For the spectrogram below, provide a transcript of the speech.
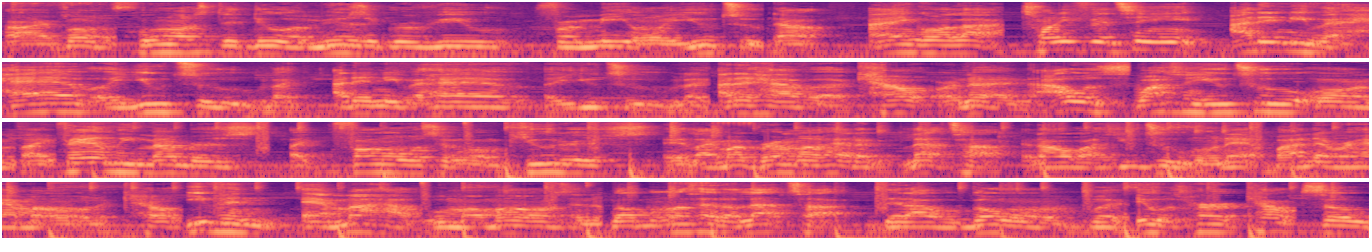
Alright, boom. Who wants to do a music review for me on YouTube? Now, I ain't gonna lie. 2015, I didn't even have a YouTube. Like, I didn't even have a YouTube. Like, I didn't have an account or nothing. I was watching YouTube on, like, family members, like, phones and computers. And, like, my grandma had a laptop, and I watched YouTube on that. But I never had my own account. Even at my house with my mom's, and my mom's had a laptop that I would go on, but it was her account. So,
